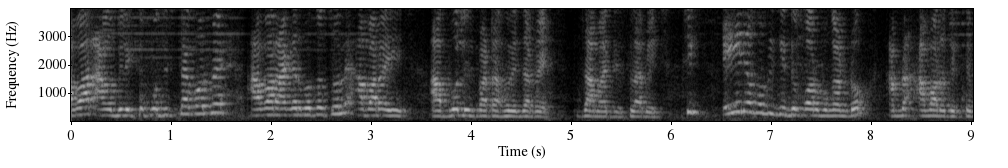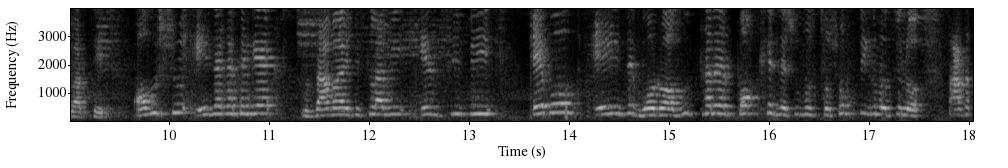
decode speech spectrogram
আবার আওয়ামী লীগকে প্রতিষ্ঠা করবে, আবার আগের মতো চলে, আবার এই বলির পাটা হয়ে যাবে জামায়াত ইসলামী। ঠিক এইরকমই কিন্তু কর্মকাণ্ড আমরা আবারও দেখতে পাচ্ছি। অবশ্যই এই জায়গা থেকে জামায়াত ইসলামী, এনসিপি এবং এই যে গণ অভ্যুত্থানের পক্ষে যে সমস্ত শক্তিগুলো ছিল তাদের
